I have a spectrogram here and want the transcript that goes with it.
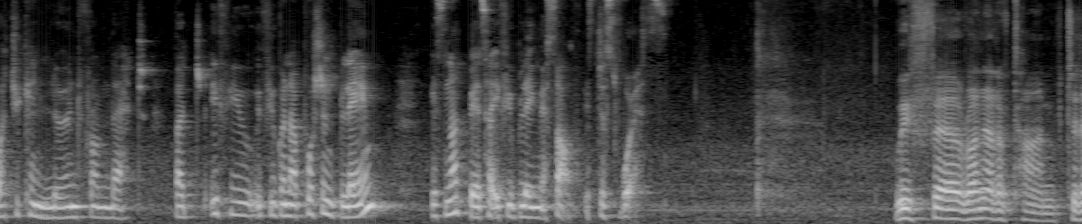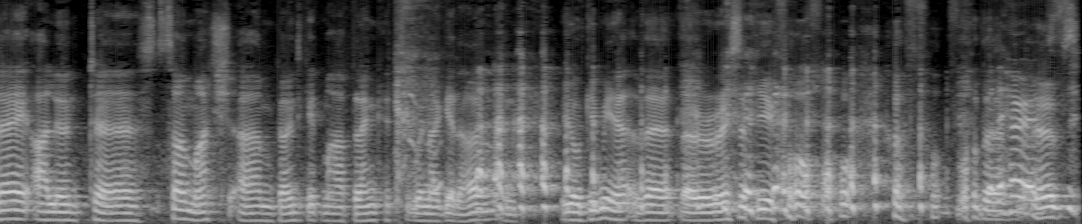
what you can learn from that. But if, you, if you're going to portion blame, it's not better if you blame yourself, it's just worse. We've uh, run out of time. Today I learned uh, so much. I'm going to get my blanket when I get home, and you'll give me a, the, the recipe for, for, for, for the, the herbs.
